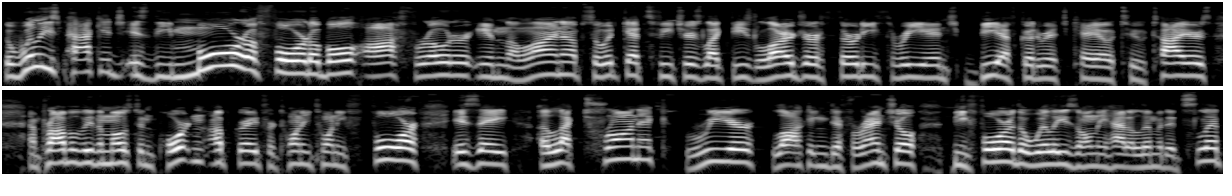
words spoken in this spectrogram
The Willys package is the more affordable off-roader in the lineup, so it gets features like these larger 33-inch BF Goodrich KO2 tires, and probably the most important upgrade for 2024 is a electronic rear locking differential. Before, the Willys only had a limited slip,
